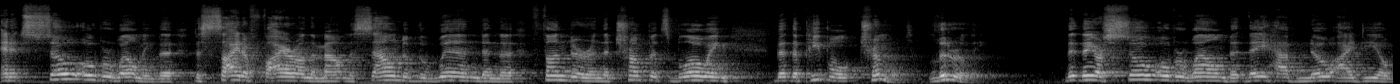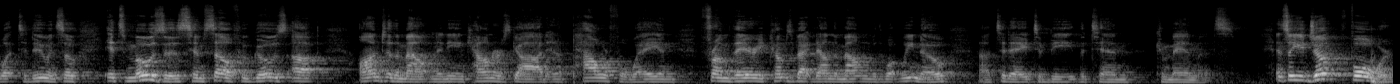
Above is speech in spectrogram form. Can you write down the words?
And it's so overwhelming the, the sight of fire on the mountain, the sound of the wind and the thunder and the trumpets blowing that the people trembled, literally. That they are so overwhelmed that they have no idea what to do. And so it's Moses himself who goes up onto the mountain and he encounters God in a powerful way. And from there, he comes back down the mountain with what we know uh, today to be the Ten Commandments. And so you jump forward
